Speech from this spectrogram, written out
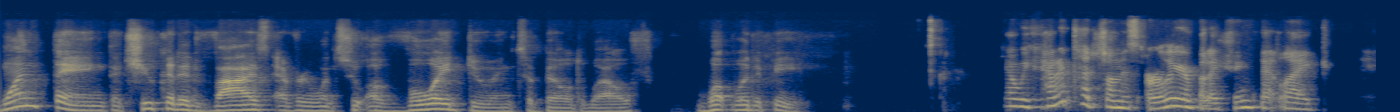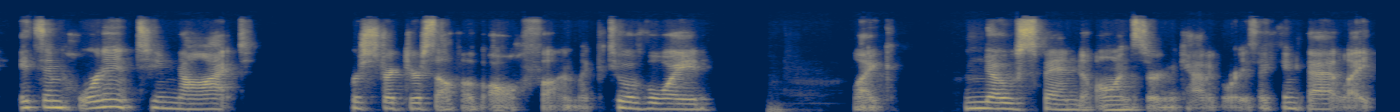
one thing that you could advise everyone to avoid doing to build wealth what would it be? Yeah we kind of touched on this earlier but i think that like it's important to not restrict yourself of all fun like to avoid like no spend on certain categories. I think that like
